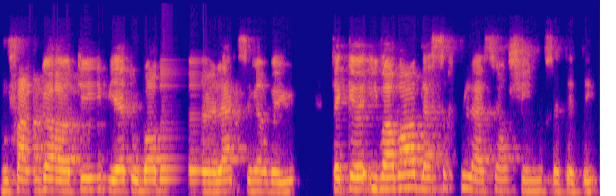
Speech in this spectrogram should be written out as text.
vous faire gâter, puis être au bord d'un lac, c'est merveilleux. Fait qu'il va y avoir de la circulation chez nous cet été.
